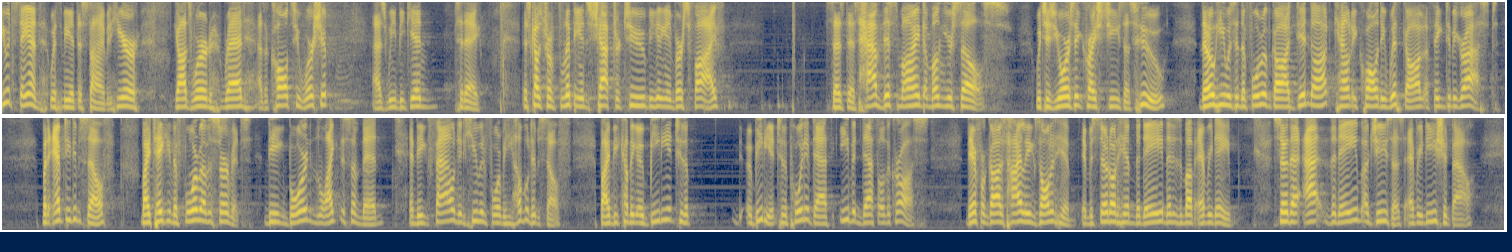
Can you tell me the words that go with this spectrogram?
if you would stand with me at this time and hear God's word read as a call to worship as we begin today. This comes from Philippians chapter 2, beginning in verse 5. It says this Have this mind among yourselves, which is yours in Christ Jesus, who, though he was in the form of God, did not count equality with God a thing to be grasped, but emptied himself by taking the form of a servant, being born in the likeness of men, and being found in human form, he humbled himself by becoming obedient to the obedient to the point of death, even death on the cross. Therefore, God has highly exalted him and bestowed on him the name that is above every name, so that at the name of Jesus every knee should bow,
